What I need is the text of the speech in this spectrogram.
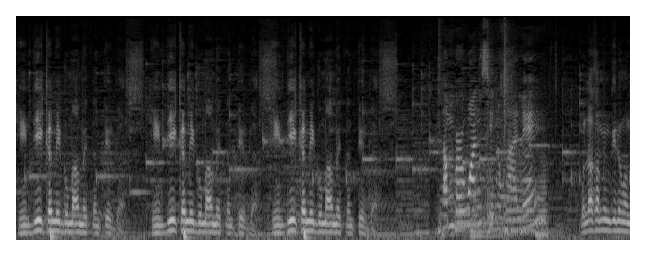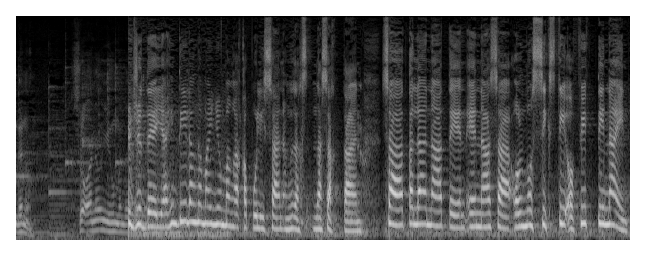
Hindi kami gumamit ng tear gas. Hindi kami gumamit ng tear gas. Hindi kami gumamit ng tear gas. Number one, sinungaling. Wala kaming ginawang gano'n. So ano yung human rights? Judea, hindi lang naman yung mga kapulisan ang nas- nasaktan. Sa tala natin, eh, nasa almost 60 o 59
